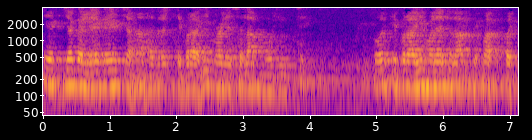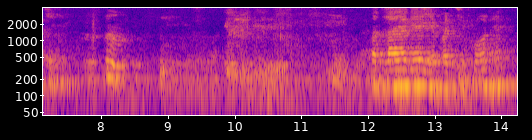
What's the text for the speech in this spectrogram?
ایک جگہ لے گئے جہاں حضرت ابراہیم علیہ السلام موجود تھے۔ اور ابراہیم علیہ السلام کے پاس بچے۔ تھے بتلایا گیا یہ بچے کون ہیں؟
